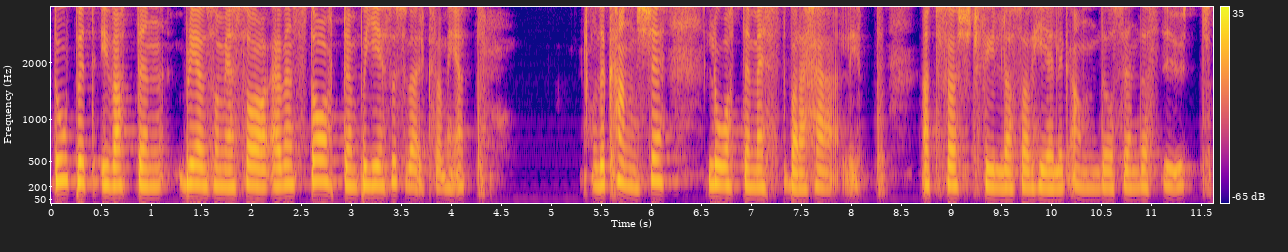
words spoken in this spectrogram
Dopet i vatten blev som jag sa även starten på Jesus verksamhet. Och det kanske låter mest bara härligt att först fyllas av helig ande och sändas ut.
